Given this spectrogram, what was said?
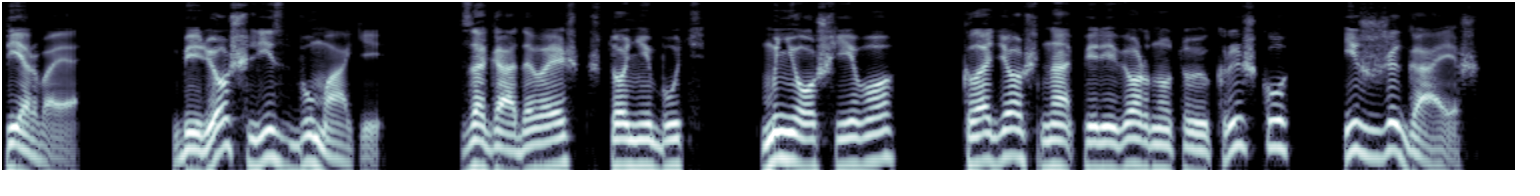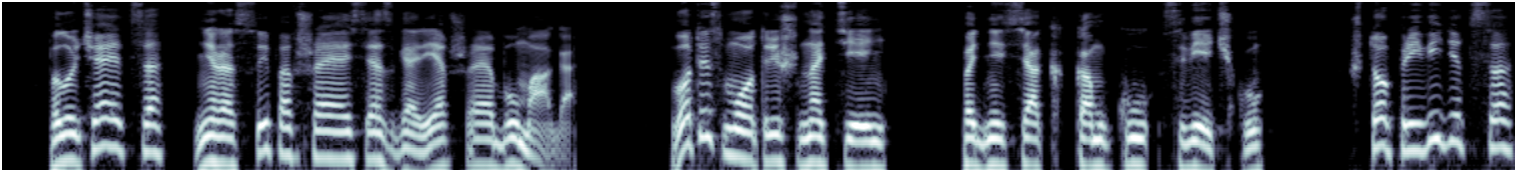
Первое. Берешь лист бумаги, загадываешь что-нибудь, мнешь его, кладешь на перевернутую крышку и сжигаешь. Получается не рассыпавшаяся сгоревшая бумага. Вот и смотришь на тень, поднеся к комку свечку. Что привидится,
